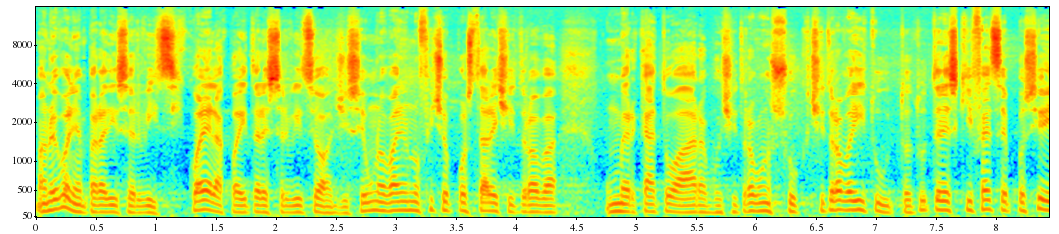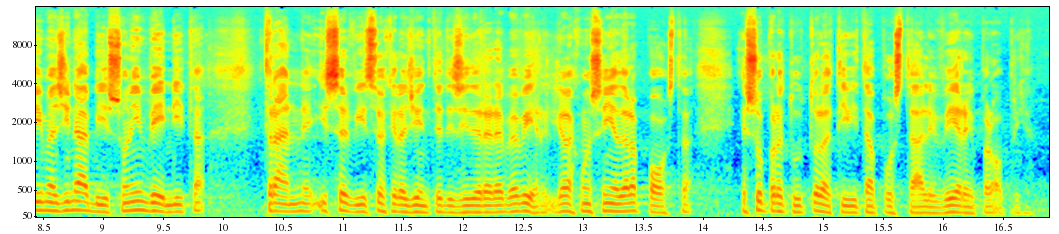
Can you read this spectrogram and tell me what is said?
ma noi vogliamo parlare di servizi. Qual è la qualità del servizio oggi? Se uno va in un ufficio postale ci trova un mercato arabo, ci trova un suc, ci trova di tutto, tutte le schifezze possibili e immaginabili sono in vendita, tranne il servizio che la gente desidererebbe avere, la consegna della posta e soprattutto l'attività postale vera e propria.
